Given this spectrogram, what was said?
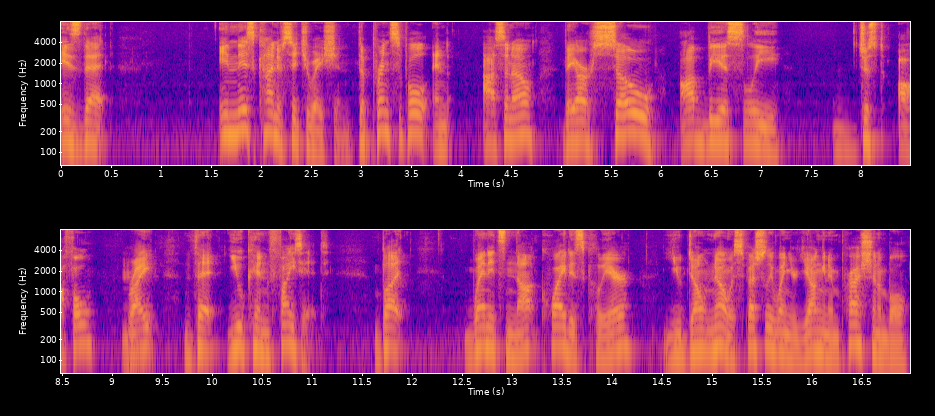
is that in this kind of situation, the principal and Asano, they are so obviously just awful, Mm-hmm. right? That you can fight it. But when it's not quite as clear, you don't know, especially when you're young and impressionable,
